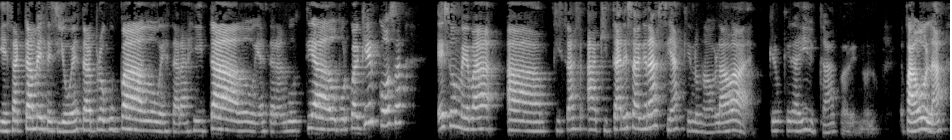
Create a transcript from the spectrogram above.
Y exactamente, si yo voy a estar preocupado, voy a estar agitado, voy a estar angustiado por cualquier cosa, eso me va a quizás a quitar esa gracia que nos hablaba, creo que era Ilka, Paola,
